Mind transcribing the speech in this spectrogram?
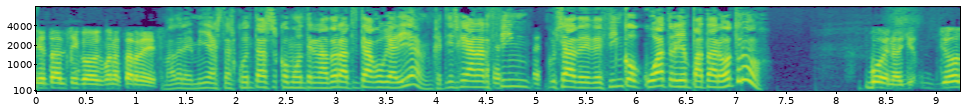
¿Qué tal, chicos? Buenas tardes. Madre mía, estas cuentas como entrenador a ti te agobiarían. ¿Que tienes que ganar 5, o sea, de 5, 4 y empatar otro? Bueno, yo, yo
